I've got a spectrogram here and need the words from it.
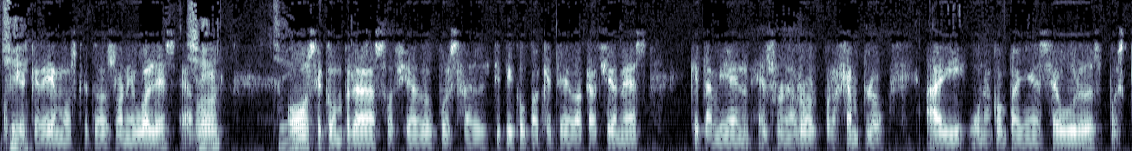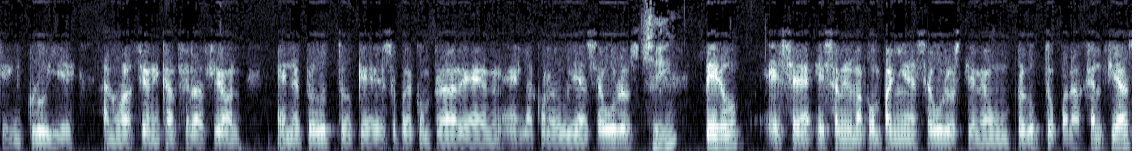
porque creemos que todos son iguales, error, o se compra asociado pues al típico paquete de vacaciones que también es un error. Por ejemplo, hay una compañía de seguros pues que incluye anulación y cancelación en el producto que se puede comprar en, la correduría de seguros, sí. Pero esa, esa misma compañía de seguros tiene un producto para agencias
